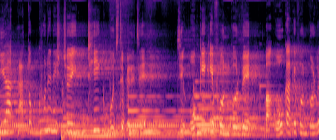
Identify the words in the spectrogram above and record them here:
হিয়া এতক্ষণে নিশ্চয়ই ঠিক বুঝতে পেরেছে যে ওকে কে ফোন করবে বা ও কাকে ফোন করবে?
